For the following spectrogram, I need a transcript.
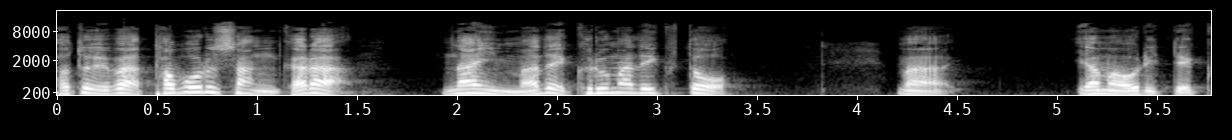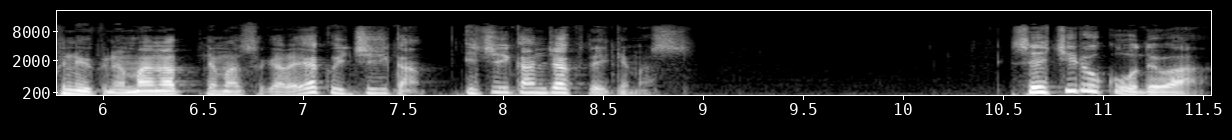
例えばタボル山からナインまで車で行くと、まあ、山降りてくねくね曲がってますから、約1時間、1時間弱で行けます。聖地旅行では、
